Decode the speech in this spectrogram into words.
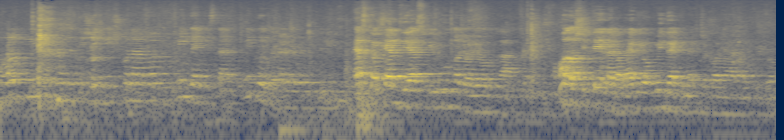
a Halakuni Nemzetiségi Iskolában mindenki szállt. Mit gondol erről? Ezt a Kedrieszki úr nagyon jól látja. A halasi tényleg a legjobb, mindenkinek csak ajánlani tudom.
